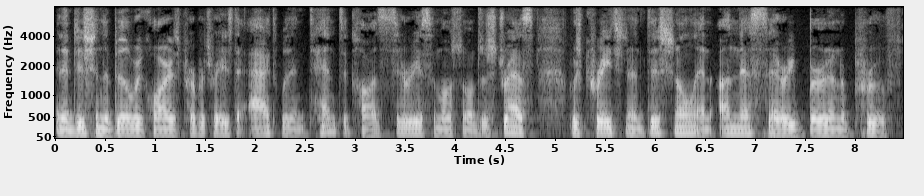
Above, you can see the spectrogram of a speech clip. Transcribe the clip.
In addition, the bill requires perpetrators to act with intent to cause serious emotional distress, which creates an additional and unnecessary burden of proof.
